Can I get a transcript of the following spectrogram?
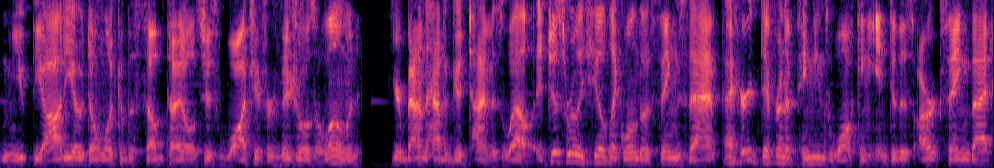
mute the audio, don't look at the subtitles, just watch it for visuals alone, you're bound to have a good time as well. It just really feels like one of those things that I heard different opinions walking into this arc saying that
